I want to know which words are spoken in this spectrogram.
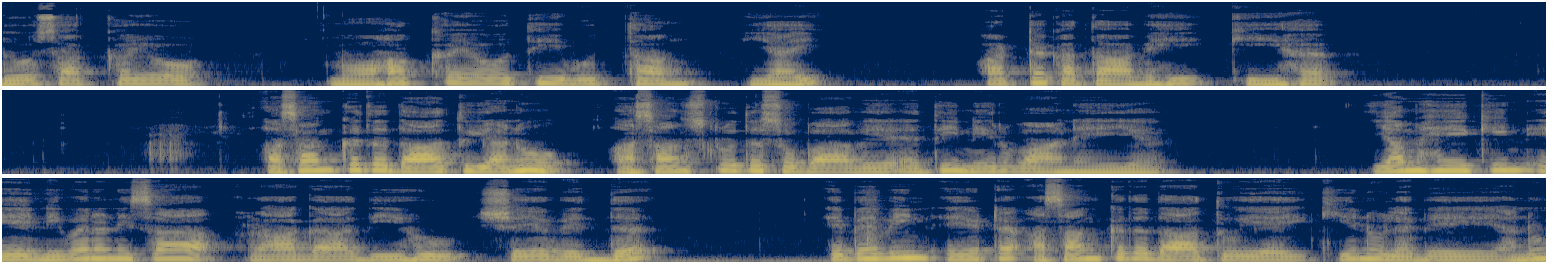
දෝසක්ඛයෝ මෝහක්ඛයෝති වුත්තං යයි අට කතාවෙහි කීහ. අසංකත ධාතු යනු අසංස්කෘත ස්වභාවය ඇති නිර්වාණයය. යම් හේකින් ඒ නිවන නිසා රාගාදීහු ෂය වෙද්ද එබැවින් එයට අසංකත ධාතුයයි කියනු ලැබේ යනු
